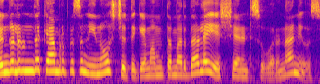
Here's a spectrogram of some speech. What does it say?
ಬೆಂಗಳೂರಿನಿಂದ ಕ್ಯಾಮ್ರಾ ಪರ್ಸನ್ ಇನೋಸ್ ಜೊತೆಗೆ ಮಮತಾ ಮರದಾಳೆ ಏಷ್ಯಾನೆಟ್ ಸುವರ್ಣ ನ್ಯೂಸ್.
